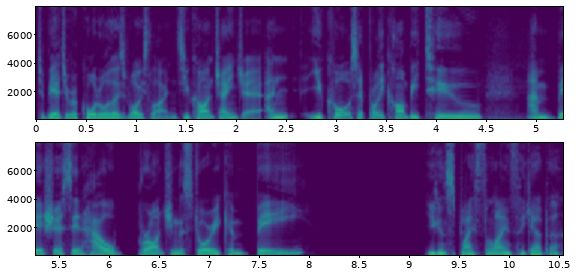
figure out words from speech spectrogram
to be able to record all those voice lines. You can't change it. And you also probably can't be too ambitious in how branching the story can be. You can splice the lines together.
